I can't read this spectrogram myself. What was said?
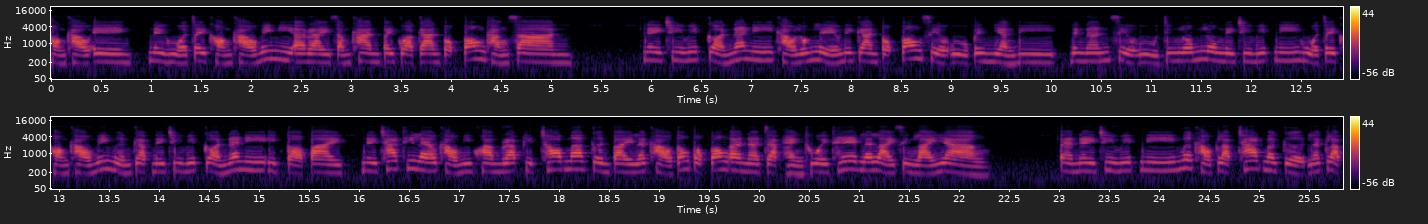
ของเขาเอง ในหัวใจของเขาไม่มีอะไรสำคัญไปกว่าการปกป้องถังซาน ในชีวิตก่อนหน้านี้เขาล้มเหลวในการปกป้องเสี่ยวอู่เป็นอย่างดี ดังนั้นเสี่ยวอู่จึงล้มลงในชีวิตนี้หัวใจของเขาไม่เหมือนกับในชีวิตก่อนหน้านี้อีกต่อไป ในชาติที่แล้วเขามีความรับผิดชอบมากเกินไป และเขาต้องปกป้องอาณาจักรแห่งทวยเทพและหลายสิ่งหลายอย่าง แต่ในชีวิตนี้เมื่อเขากลับชาติมาเกิดและกลับ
